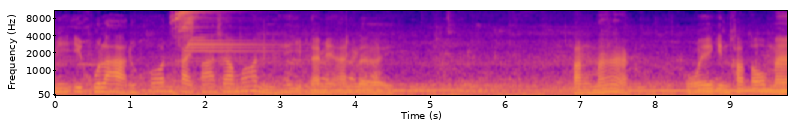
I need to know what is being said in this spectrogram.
มีอีคูล่าทุกคนไข่ปลาแซลมอน ให้หยิบได้ไม่อั้นเลยปังมาก โอ้ยกินข้าวต้มมา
